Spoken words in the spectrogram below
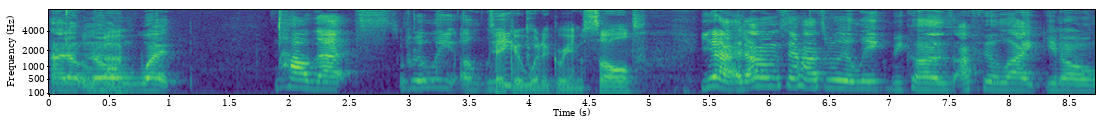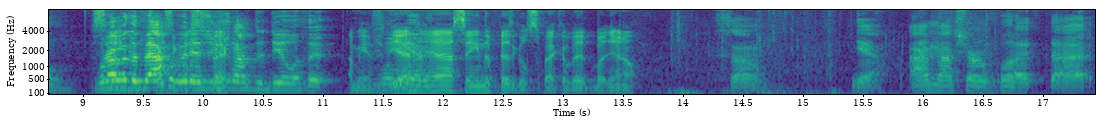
I don't know what how that's really a leak. Take it with a grain of salt. yeah, and I don't understand how it's really a leak because I feel like you know whatever the back of it is, physical is, you just spec. have to deal with it. I mean, if, yeah, yeah, seeing the physical spec of it, but you know, So, yeah, I'm not sure what that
